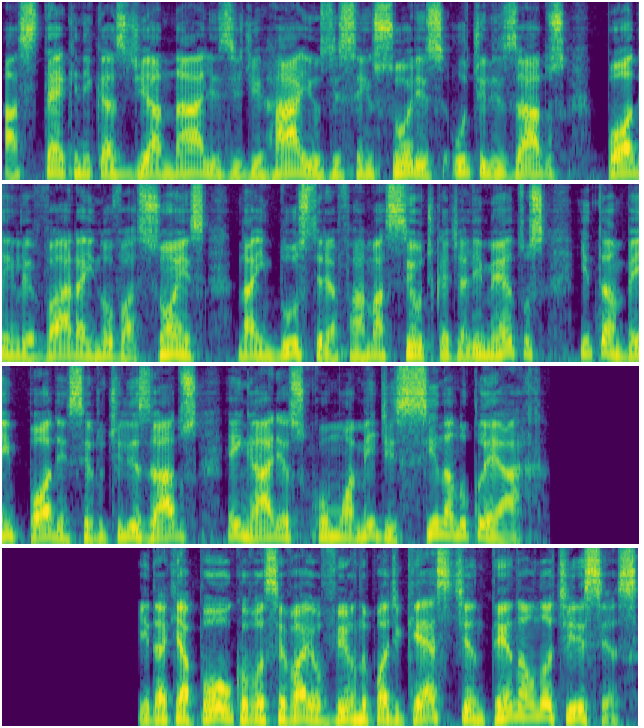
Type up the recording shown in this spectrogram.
as técnicas de análise de raios e sensores utilizados podem levar a inovações na indústria farmacêutica de alimentos e também podem ser utilizados em áreas como a medicina nuclear. E daqui a pouco você vai ouvir no podcast Antena 1 Notícias.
